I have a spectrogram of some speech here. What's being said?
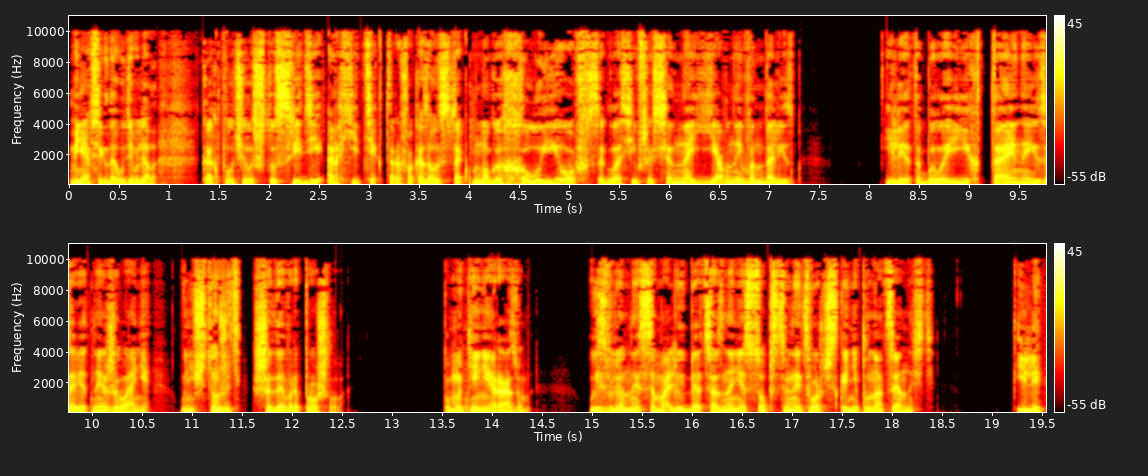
Меня всегда удивляло, как получилось, что среди архитекторов оказалось так много халуев, согласившихся на явный вандализм. Или это было и их тайное и заветное желание уничтожить шедевры прошлого? Помутнение разума? уязвленное самолюбие от сознания собственной творческой неполноценности? Или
